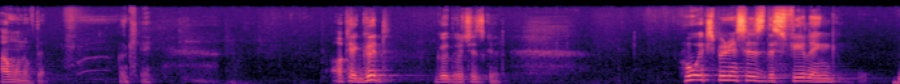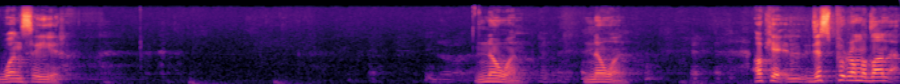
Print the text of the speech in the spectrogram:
I'm one of them. okay. Okay, good. Good, which is good. Who experiences this feeling once a year? No one. No one. Okay, just put Ramadan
